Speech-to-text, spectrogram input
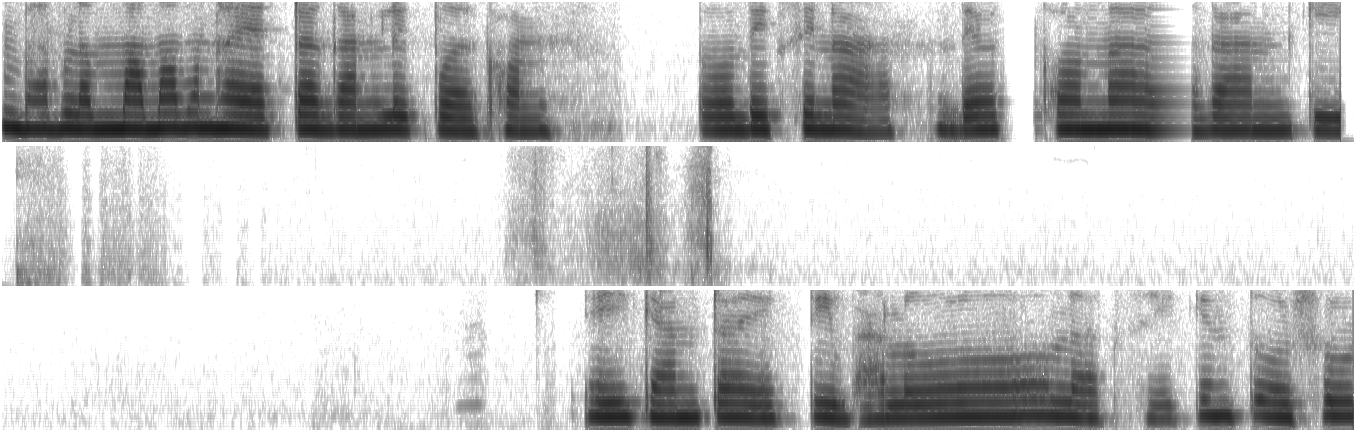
ভাবলাম, মামা মনে হয় একটা গান লিখব এখন। তো দেখছি না, দেখো না গান কি। এই গানটা একটি ভালো লাগছে, কিন্তু সুর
